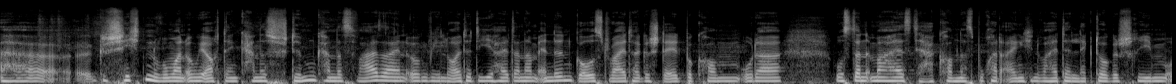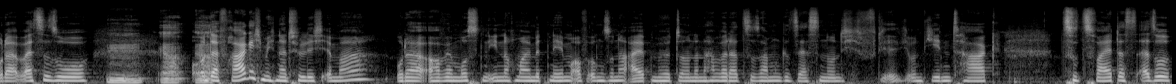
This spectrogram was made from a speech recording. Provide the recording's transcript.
äh, Geschichten, wo man irgendwie auch denkt, kann das stimmen, kann das wahr sein? Irgendwie Leute, die halt dann am Ende einen Ghostwriter gestellt bekommen oder wo es dann immer heißt, ja komm, das Buch hat eigentlich in Wahrheit der Lektor geschrieben oder weißt du so. Mm, ja, und ja. da frage ich mich natürlich immer, oder oh, wir mussten ihn nochmal mitnehmen auf irgendeine so Alpenhütte und dann haben wir da zusammen gesessen und, ich, und jeden Tag zu zweit. Das, also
